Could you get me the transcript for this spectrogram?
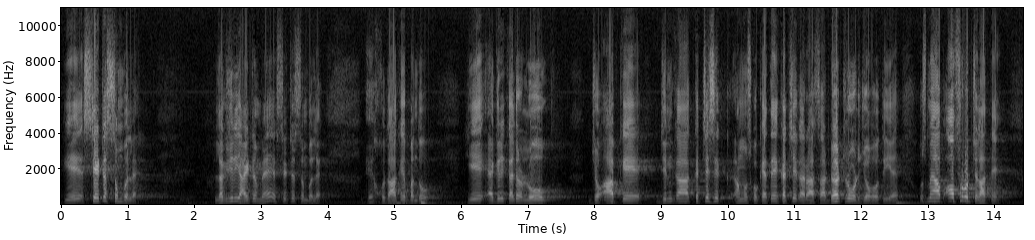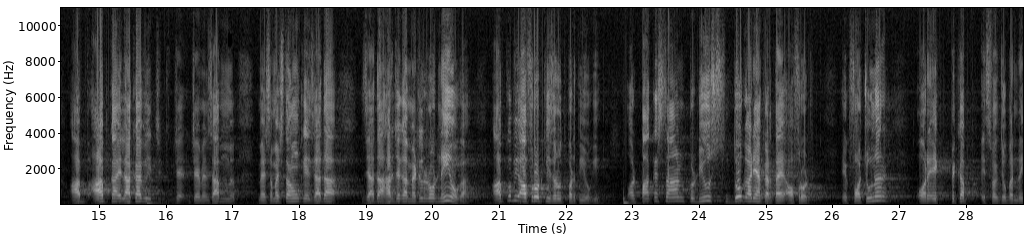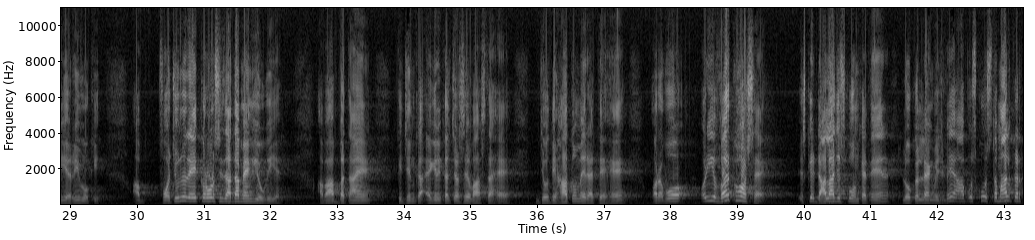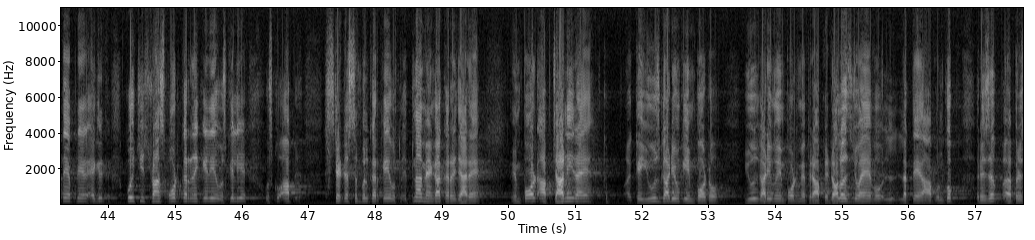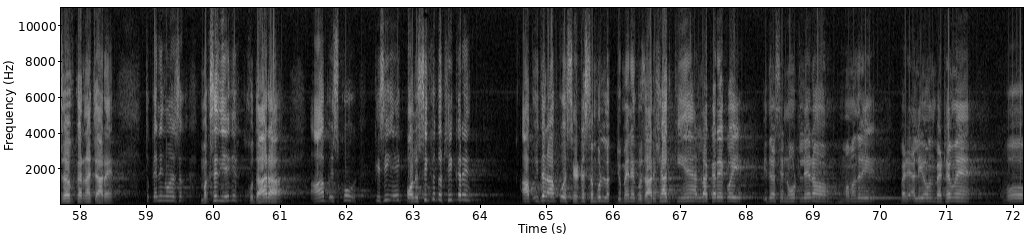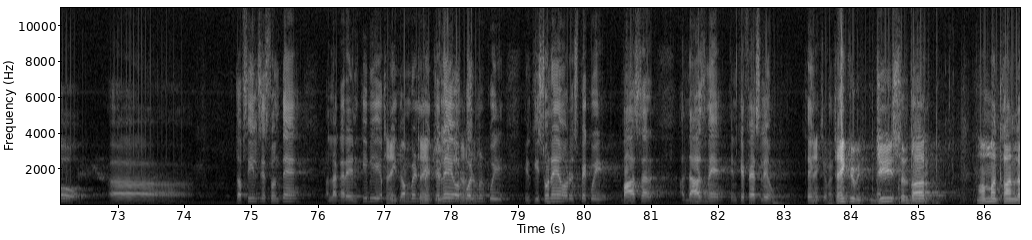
ये स्टेटस सिंबल है। लग्जरी आइटम है स्टेटस सिंबल है। ये खुदा के बंदो ये एग्रीकल्चर लोग जो आपके, जिनका कच्चे से, हम उसको कहते हैं कच्चे का रास्ता डर्ट रोड जो होती है, उसमें आप ऑफ़ रोड चलाते हैं। आप, आपका इलाका भी चेयरमैन साहब, मैं समझता हूँ कि ज़्यादा ज़्यादा हर जगह मेटल रोड नहीं होगा। आपको भी ऑफ़ रोड की ज़रूरत पड़ती होगी। और पाकिस्तान प्रोड्यूस दो गाड़ियाँ करता है ऑफ़ रोड एक फॉर्चूनर और एक पिकअप इस वक्त जो बन रही है रीवो की। अब फॉर्चूनर एक करोड़ से ज़्यादा महँगी हो गई है। अब आप बताएँ कि जिनका एग्रीकल्चर से वास्ता है जो देहातों में रहते हैं, और वो, और ये वर्क हॉर्स है। इसके डाला जिसको हम कहते हैं लोकल लैंग्वेज में, आप उसको इस्तेमाल करते हैं अपने एग्री कोई चीज़ ट्रांसपोर्ट करने के लिए, उसके लिए, उसको आप स्टेटस सिंपल करके इतना महँगा करे जा रहे हैं। इंपोर्ट आप चाह नहीं रहे कि यूज़ गाड़ियों की इंपोर्ट हो। यूज़ गाड़ियों के इंपोर्ट में फिर आपके डॉलर्स जो हैं वो लगते हैं, आप उनको रिज़र्व प्रिजर्व करना चाह रहे हैं। तो कहने का मकसद ये है कि खुदारा, आप इसको किसी एक पॉलिसी को तो ठीक करें आप इधर आपको स्टेटस सिंबल जो मैंने गुजारिशात की हैं अल्लाह करे कोई इधर से नोट ले रहा हूँ। मोहम्मद अली बैठे अली बैठे हुए हैं। वो तफसील से सुनते हैं। अल्लाह करे इनकी भी अपनी गवर्नमेंट में चले और कोई कोई इनकी सुने और इस पर कोई बासर अंदाज में इनके फैसले हों। थैंक यू जी सरदार मोहम्मद खान लगा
